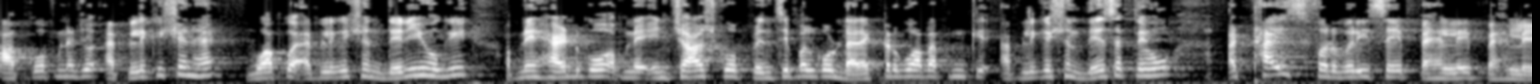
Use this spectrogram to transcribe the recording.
आपको अपना जो एप्लीकेशन है, वो आपको एप्लीकेशन देनी होगी। अपने हेड को, अपने इंचार्ज को, प्रिंसिपल को, डायरेक्टर को आप अपनी एप्लीकेशन दे सकते हो 28 फरवरी से पहले पहले।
